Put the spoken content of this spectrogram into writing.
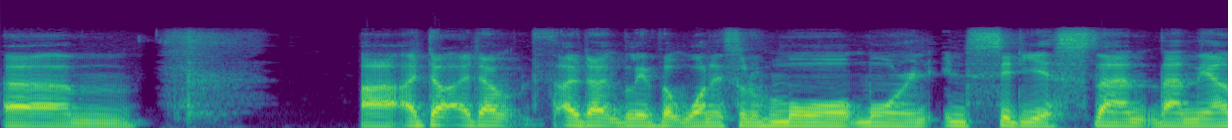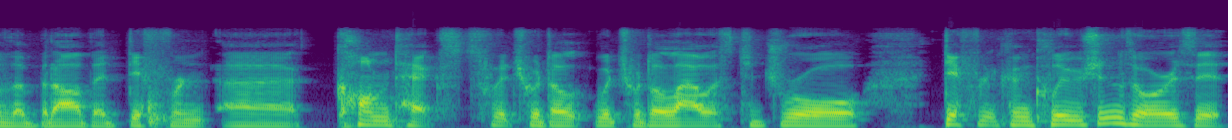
Um, uh, I don't I don't I don't believe that one is sort of more more in- insidious than than the other, but are there different uh, contexts which would which would allow us to draw different conclusions, or is it?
